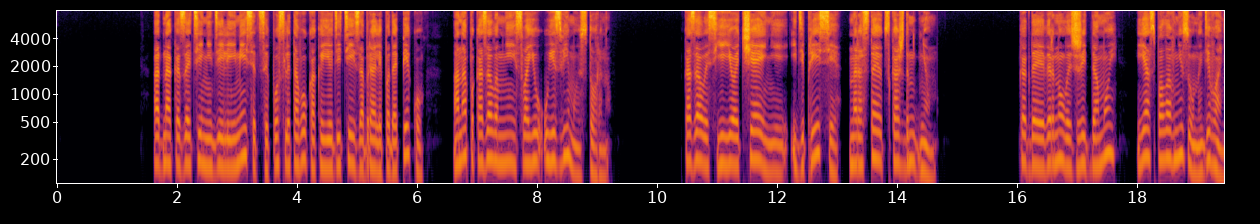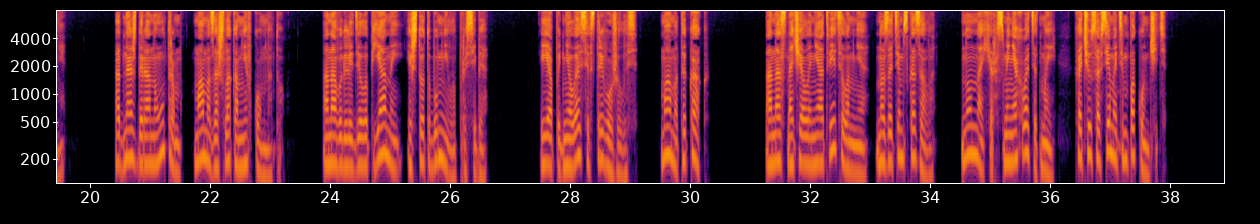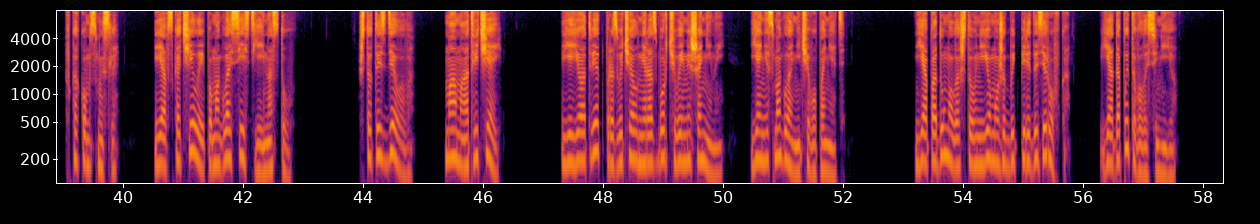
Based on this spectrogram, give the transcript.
Однако за те недели и месяцы после того, как ее детей забрали под опеку, она показала мне и свою уязвимую сторону. Казалось, ее отчаяние и депрессия нарастают с каждым днем. Когда я вернулась жить домой, я спала внизу на диване. Однажды рано утром мама зашла ко мне в комнату. Она выглядела пьяной и что-то бумнила про себя. Я поднялась и встревожилась. «Мама, ты как?» Она сначала не ответила мне, но затем сказала. «Ну нахер, с меня хватит, Мэй. Хочу со всем этим покончить». «В каком смысле?» Я вскочила и помогла сесть ей на стул. «Что ты сделала?» «Мама, отвечай!» Ее ответ прозвучал неразборчивой мешаниной. Я не смогла ничего понять. Я подумала, что у нее может быть передозировка. Я допытывалась у нее.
